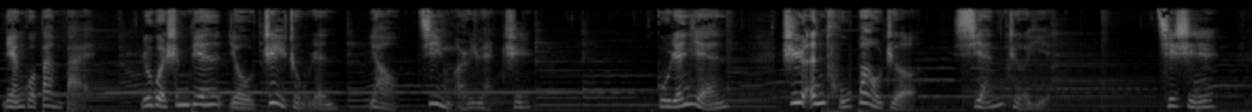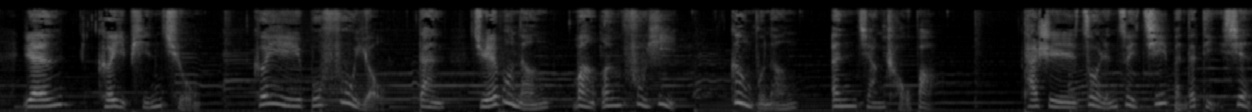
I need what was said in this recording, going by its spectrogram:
年过半百，如果身边有这种人，要敬而远之。古人言：“知恩图报者，贤者也。”其实，人可以贫穷，可以不富有，但绝不能忘恩负义，更不能恩将仇报。它是做人最基本的底线。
